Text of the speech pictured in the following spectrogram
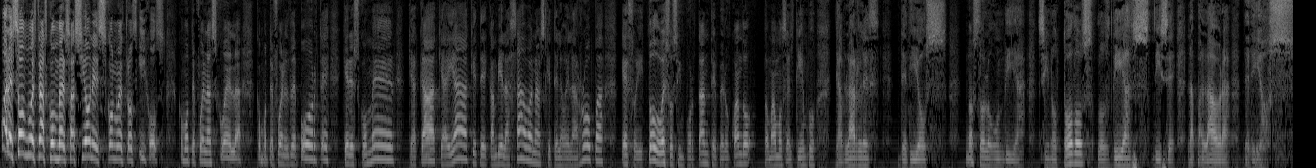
¿Cuáles son nuestras conversaciones con nuestros hijos? ¿Cómo te fue en la escuela? ¿Cómo te fue en el deporte? ¿Quieres comer? Que acá, que allá, que te cambié las sábanas, que te lavé la ropa. Eso y todo eso es importante, pero cuando tomamos el tiempo de hablarles de Dios, no solo un día, sino todos los días, dice la palabra de Dios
